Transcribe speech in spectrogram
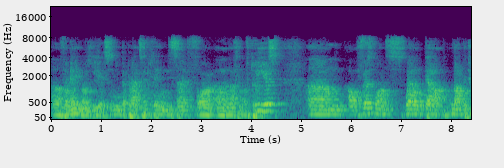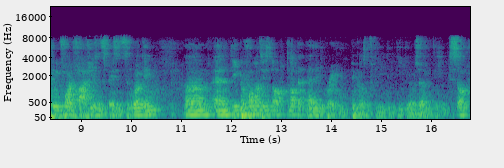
uh, for many more years. I mean, the BRITEs have been designed for a lifetime of two years. Um, our first ones, well, they are now between four and five years in space, it's still working. Um, and the performance is not, not that badly degrading because of the, the, the, observing techniques. So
